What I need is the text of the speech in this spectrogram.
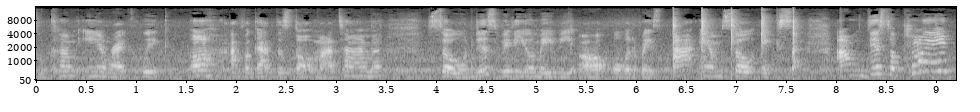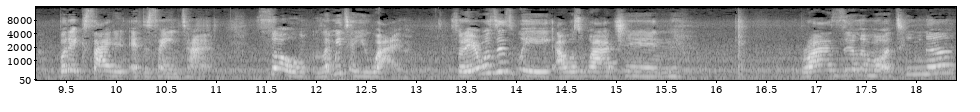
to come in right quick. Oh, I forgot to start my timer. So this video may be all over the place. I am so excited. I'm disappointed, but excited at the same time. So let me tell you why. So there was this wig. I was watching Brazilla Martina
